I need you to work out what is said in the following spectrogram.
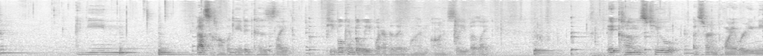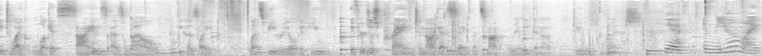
I mean, that's complicated because like people can believe whatever they want, honestly, but like it comes to a certain point where you need to like look at science as well because like let's be real if you if you're just praying to not get sick that's not really gonna do much Yeah, I feel like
